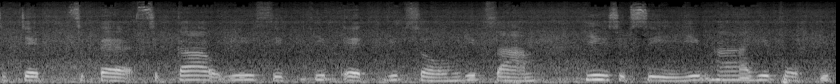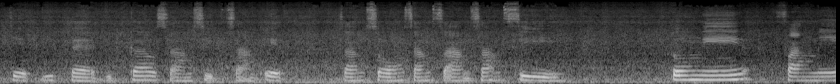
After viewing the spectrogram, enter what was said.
สิบเจ็ด สิบแปดสิบเก้ายี่สิบยี่สิบเอ็ดยี่สิบสองยี่สิบสามยี่สิบสี่ยี่สิบห้ายี่สิบหกยี่สิบเจ็ดยี่สิบแปดยี่สิบเก้าสามสิบสามเอ็ดสามสองสามสามสามสี่ตรงนี้ฝั่งนี้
